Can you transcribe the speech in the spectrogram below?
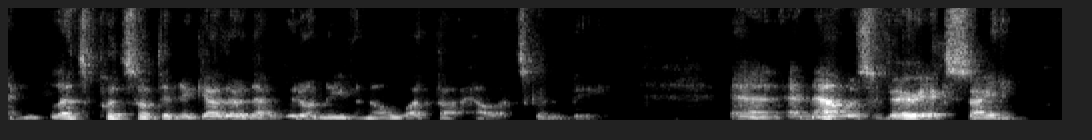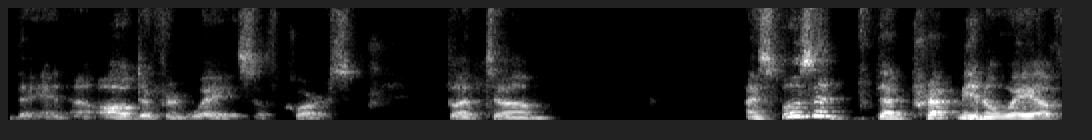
and let's put something together that we don't even know what the hell it's going to be. And and that was very exciting in all different ways, of course. But um, I suppose that that prepped me in a way of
